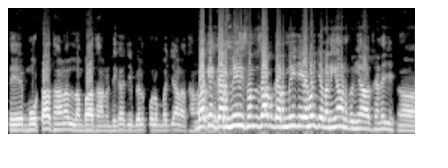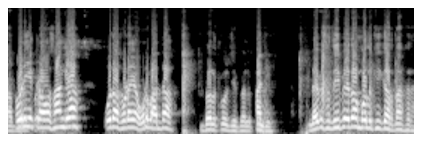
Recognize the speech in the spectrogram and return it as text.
ਤੇ ਮੋਟਾ ਥਾਣ ਲੰਬਾ ਥਾਣ ਠੀਕ ਆ ਜੀ ਬਿਲਕੁਲ ਮੱਝਾਂ ਵਾਲਾ ਥਾਣ ਬਾਕੀ ਗਰਮੀ ਸੰਧੂ ਸਾਹਿਬ ਗਰਮੀ 'ਚ ਇਹੋ ਚੱਲਣੀਆਂ ਹੁਣ ਤੁਸੀਂ ਆਪ ਸਣੇ ਜੀ। ਥੋੜੀ ਜਿਹੀ ਕ੍ਰਾਸ ਆ ਗਿਆ ਉਹਦਾ ਥੋੜਾ ਜਿਹਾ ਹੋਰ ਵਾਧਾ। ਬਿਲਕੁਲ ਜੀ ਬਿਲਕੁਲ। ਹਾਂਜੀ। ਲੈ ਵੀ ਸੰਦੀਪ ਇਹਦਾ ਮੁੱਲ ਕੀ ਕਰਦਾ ਫਿਰ?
